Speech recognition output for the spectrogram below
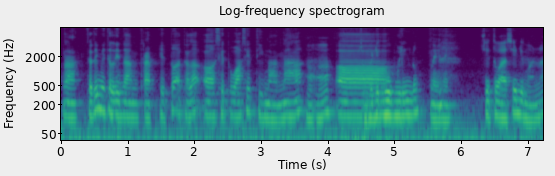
Nah, jadi middle income trap itu adalah eh, situasi di mana Heeh. eh, coba di googling dong nih nih situasi di mana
